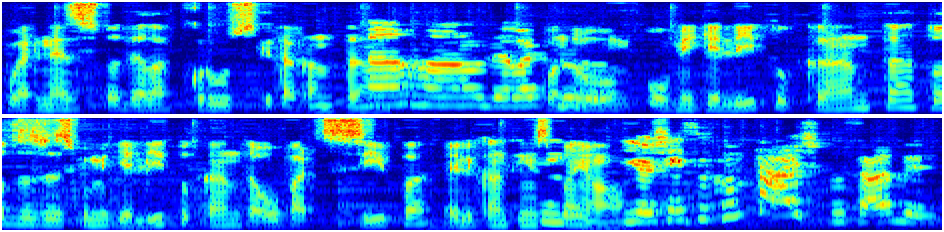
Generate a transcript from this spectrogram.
o Ernesto de la Cruz que tá cantando. Aham, o Dela Cruz. Quando o Miguelito canta, todas as vezes que o Miguelito canta ou participa, ele canta em Sim. espanhol. E eu achei isso fantástico, sabe?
